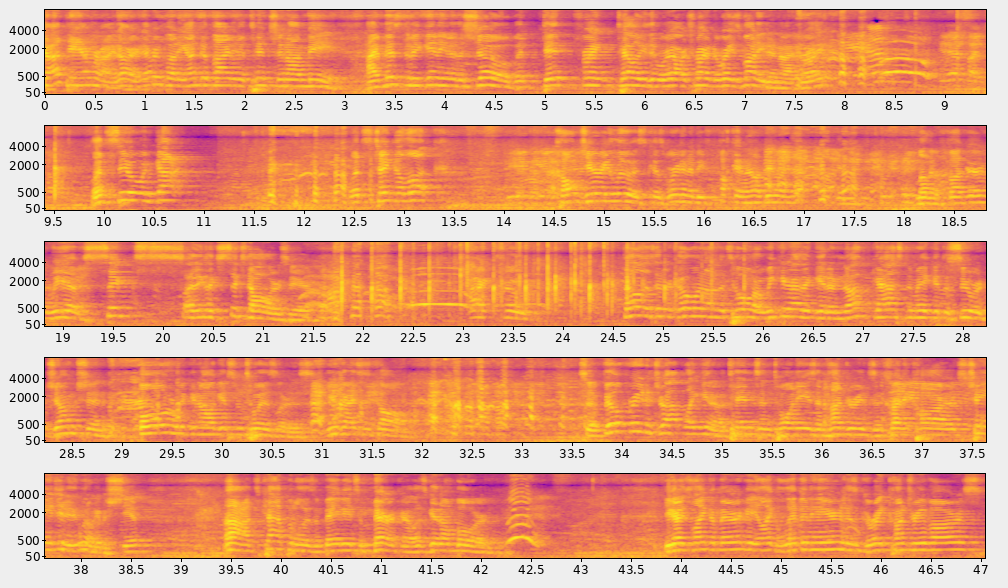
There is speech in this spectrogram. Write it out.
goddamn right. All right, everybody, undivided attention on me. I missed the beginning of the show, but did Frank tell you that we are trying to raise money tonight, right? Yes, I told you. Let's see what we've got. Let's take a look. Call Jerry Lewis because we're gonna be fucking out doing that fucking motherfucker. We have six, I think like six dollars here. All right, so fellas that are going on the tour, we can either get enough gas to make it to Seward Junction, or we can all get some Twizzlers. You guys' call. So feel free to drop like, you know, tens and twenties and hundreds and credit cards, change it. We don't give a shit. Ah, it's capitalism, baby. It's America. Let's get on board. You guys like America? You like living here in this great country of ours?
